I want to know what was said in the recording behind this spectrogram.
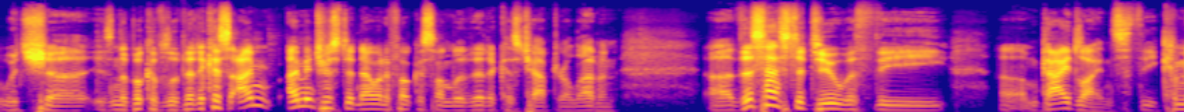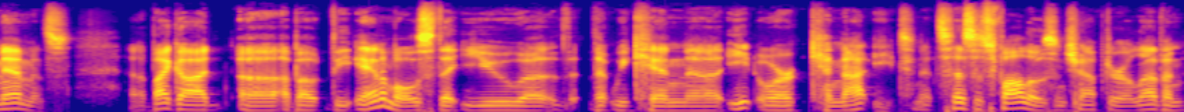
which uh, is in the book of Leviticus. I'm I'm interested now. I want to focus on Leviticus chapter 11. Uh, this has to do with the um, guidelines, the commandments uh, by God uh, about the animals that you uh, th- that we can uh, eat or cannot eat. And it says as follows in chapter 11.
